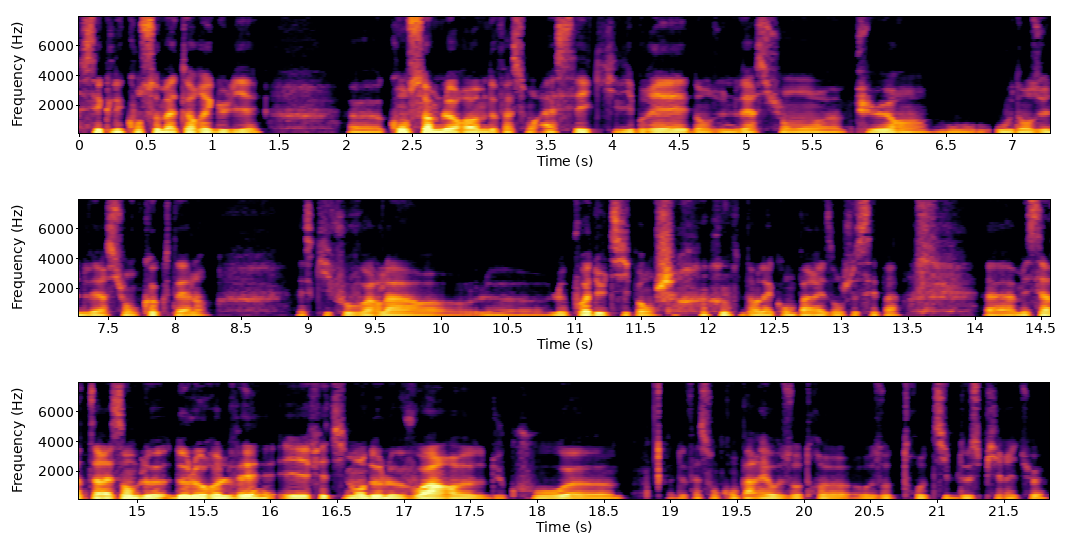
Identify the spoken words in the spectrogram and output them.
c'est que les consommateurs réguliers consomment le rhum de façon assez équilibrée dans une version pure hein, ou, dans une version cocktail. Est-ce qu'il faut voir là euh, le, poids du penche dans la comparaison Je ne sais pas. Euh, mais c'est intéressant de le, relever et effectivement de le voir euh, du coup de façon comparée aux autres, types de spiritueux.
